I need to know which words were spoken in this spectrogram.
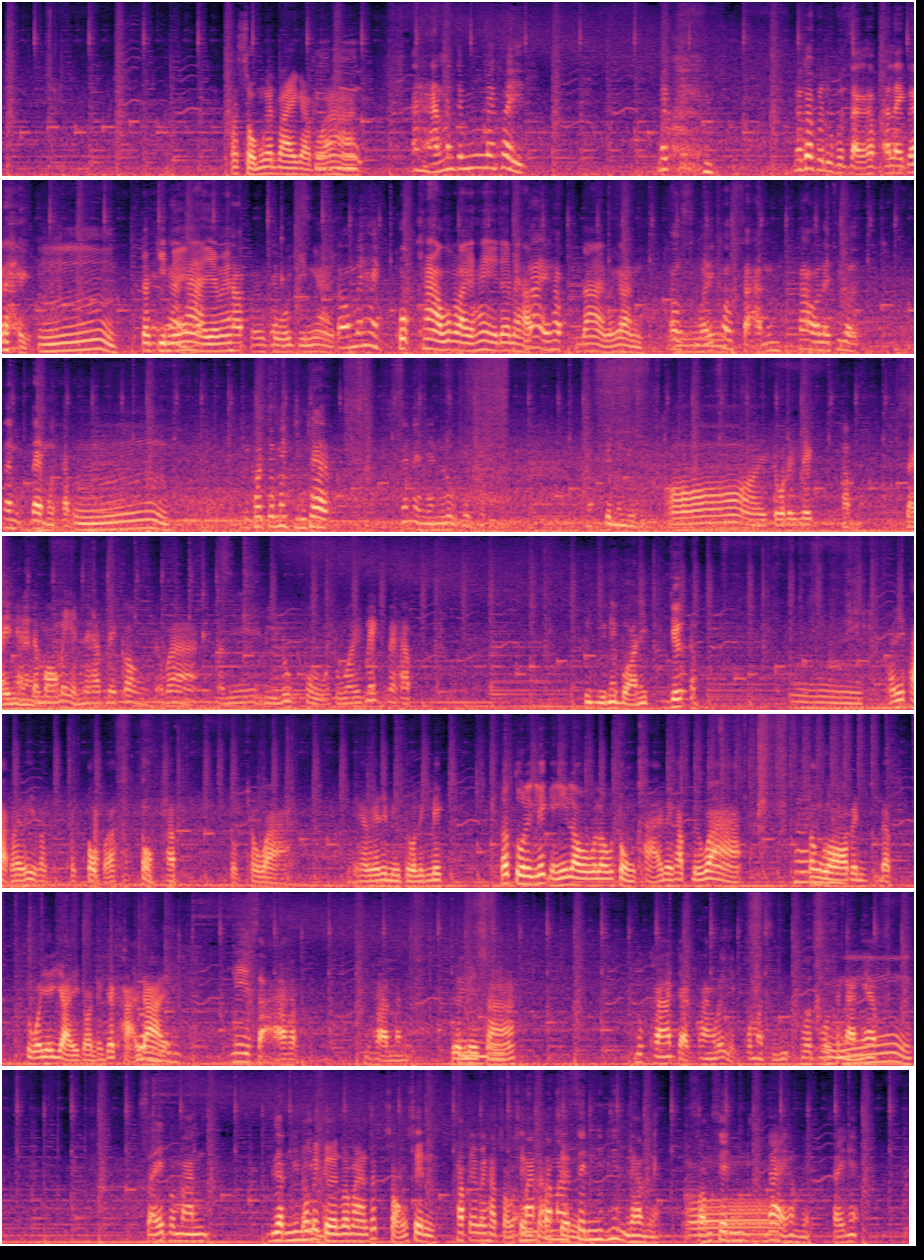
ผสมกันไปกับหัวอาหารคืออาหารมันจะไม่ค่อย ไม่ค่อยไม่ค่อยเป็นอุปสรรคครับ อะไรก็ได้ อืมก็กินง่ายๆใช่ไหมครับ โอ้โหกินง่าย เราไม่ให้พวกข้าวพวกอะไรให้ได้ไหมครับ ได้ครับได้เหมือนกันข้าวสวยข้าวสารข้าวอะไรที่เรานั่นได้หมดครับอืมคือเขาจะไม่กินแค่นั่นเน้นลูกเด็กครับขึ้นมาอยู่อ๋อไอ้ตัวเล็กครับไซส์ๆเนี่ยอาจจะมองไม่เห็นนะครับในกล้อง แต่ว่าตอนนี้มีลูกปูตัวเล็กๆนะครับ คืออยู่ในบ่อนี้เยอะครับอืมอันนี้ผักอะไรพี่ผักผักตบเหรอะตบครับ ตบชวานะครับก็จะมีตัวเล็กๆ แล้วตัวเล็กๆ อย่างนี้เราเราส่งขายไหมครับ หรือว่าต้องรอเป็นแบบตัวใหญ่ๆก่อนถึงจะขายได้ช่วงเอนเมษาครับ ที่ผ่านมานี่เดือนเมษาลูกค้าจากทางละเอียดเข้ามาซื้อตัวตัวขนาดเนี้ยครับอืมไซส์ประมาณ เดือนนิดๆก็ไม่เกินประมาณสักสองเซนครับใช่ไหมครับสองปเซระนมาณสาประมมาเซณน เซนนิดๆนะครับเนี่ยอ๋อ สองเซนได้ครับเนี่ยไซส์เนี้ย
